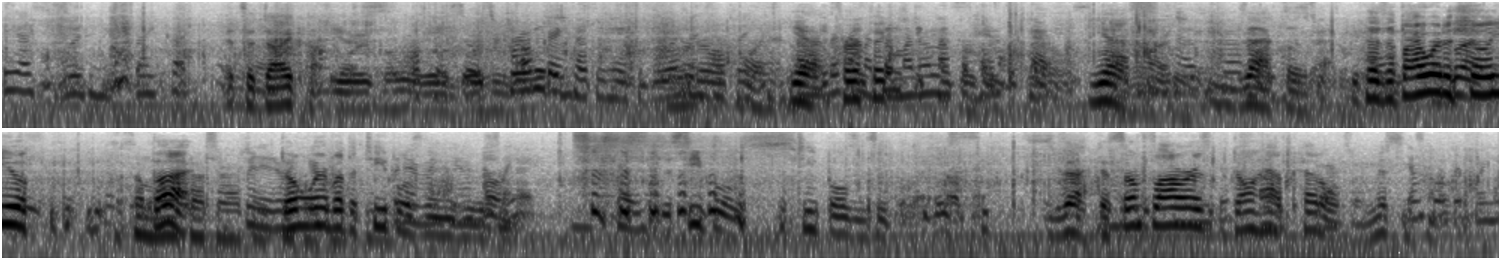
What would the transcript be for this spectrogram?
Yes, wood dicot. It's a dicot, yes. Okay, so it's perfect because it has a boy and girl dicot. Yeah, perfect. tomar una foto. Yes, exactly. Because if I were to show you, but don't worry about the tepals thing. you were. The sepals. The tepals and sepals. Exactly. Because some flowers don't have petals or missing something.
